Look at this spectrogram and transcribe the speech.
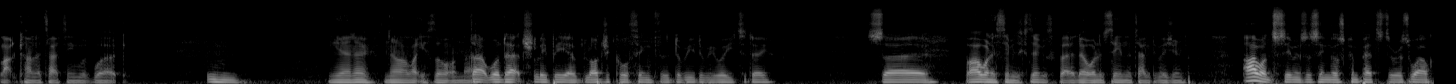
that kind of tag team would work. mm, Yeah, no, no, I like your thought on that. that would actually be a logical thing for the WWE to do. So but I want to see him as a singles competitor. I don't want to see him in the tag division. I want to see him as a singles competitor as well.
